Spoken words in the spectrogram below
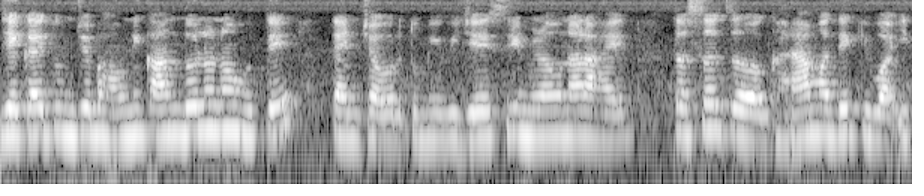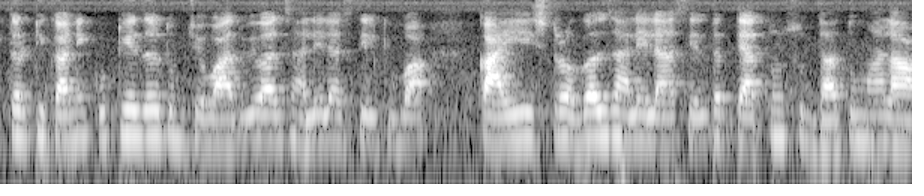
जे काही तुमचे भावनिक आंदोलनं होते त्यांच्यावर तुम्ही विजयश्री मिळवणार आहेत. तसंच घरामध्ये किंवा इतर ठिकाणी कुठे जर तुमचे वादविवाद झालेले असतील किंवा काही स्ट्रगल झालेला असेल तर त्यातून सुद्धा तुम्हाला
